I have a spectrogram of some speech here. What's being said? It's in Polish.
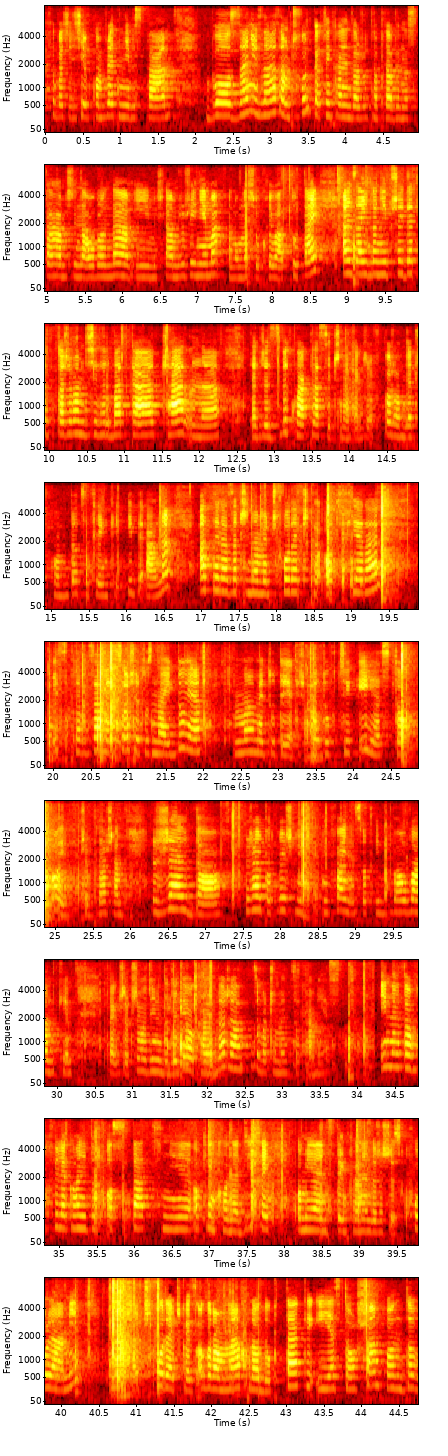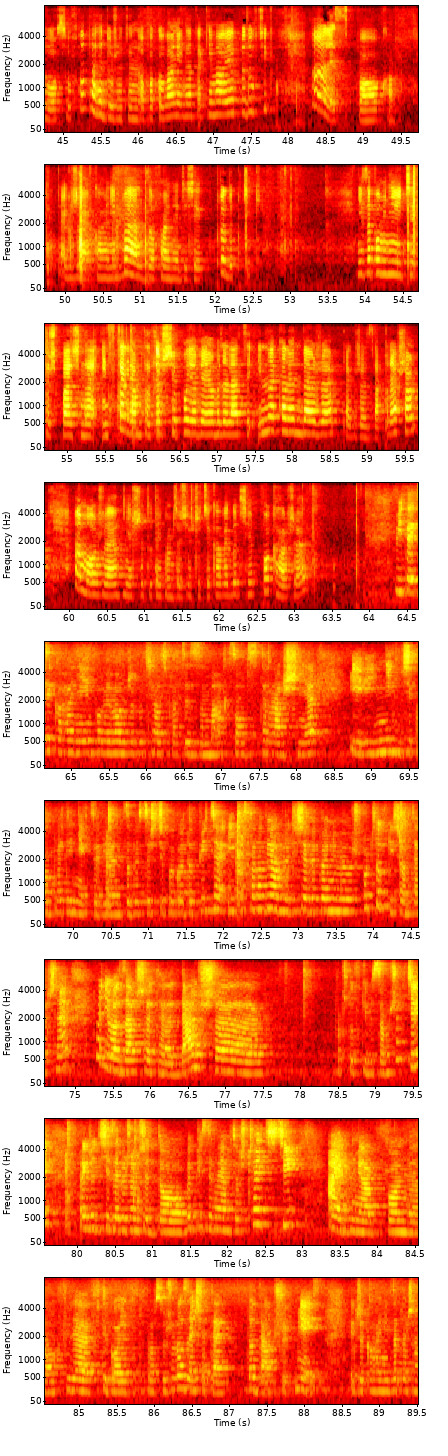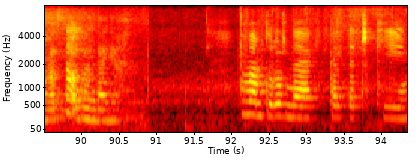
chyba się dzisiaj kompletnie nie wyspałam, bo zanim znalazłam czwórkę w tym kalendarzu, to naprawdę nastałam się, naoglądałam i myślałam, że już jej nie ma, ale ona się ukryła tutaj. Ale zanim do niej przejdę, to pokażę Wam dzisiaj herbatka czarna, także zwykła, klasyczna, także w porządeczku, do cytrynki idealna. A teraz zaczynamy czwóreczkę otwierać i sprawdzamy, co się tu znajduje. Mamy tutaj jakiś produkcik i jest to, oj, przepraszam, żel do, żel pod prysznic takim fajnym, słodkim bałwankiem. Także przechodzimy do drugiego kalendarza, zobaczymy co tam jest. I na tą chwilę, kochani, to już ostatnie okienko na dzisiaj, pomijając ten kalendarz jeszcze z kulami. Nasza czwóreczka jest ogromna, produkt taki i jest to szampon do włosów. No trochę duże ten opakowanie na taki mały produkcik, ale spoko. Także, kochani, bardzo fajne dzisiaj produkciki. Nie zapomnijcie też paść na Instagram, to też się pojawiają relacje i na kalendarze, także zapraszam. A może jeszcze tutaj Wam coś jeszcze ciekawego dzisiaj pokażę. Witajcie kochani, powiem Wam, że wróciłam z pracy z Maxą strasznie i nikt mi się kompletnie nie chce, więc zrobię coś ciepłego do picia i postanowiłam, że dzisiaj wypełnimy już pocztówki świąteczne, ponieważ zawsze te dalsze pocztówki wysyłam szybciej, także dzisiaj zabierzemy się do wypisywania chociaż części, a jakbym miała wolną chwilę w tygodniu, to po prostu już roześlę te do dalszych miejsc. Także kochani, zapraszam Was do oglądania. Mam tu różne karteczki,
